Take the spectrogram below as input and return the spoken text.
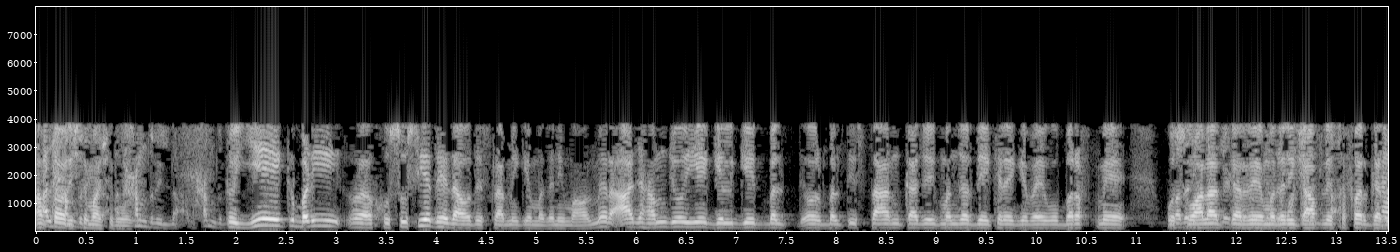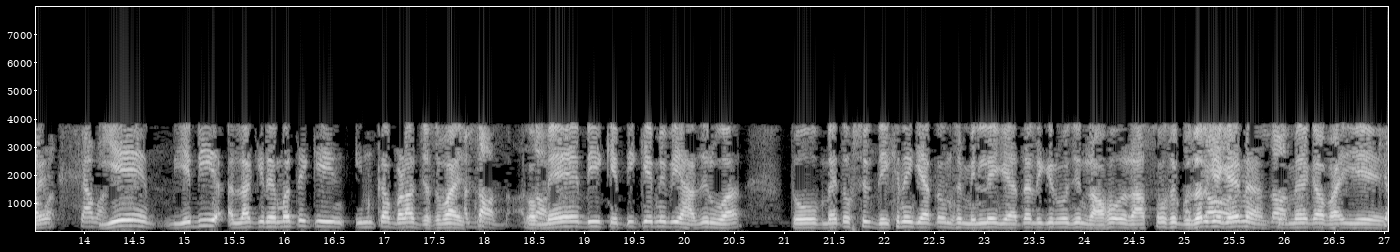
ہفتہ اور اجتماع شروع ہو تو یہ ایک بڑی خصوصیت ہے دعوت اسلامی کے مدنی ماحول میں اور آج ہم جو یہ گلگت اور بلتستان کا جو ایک منظر دیکھ رہے ہیں کہ بھائی وہ برف میں وہ سوالات کر رہے ہیں مدنی قافلے سفر کر رہے ہیں۔ یہ یہ بھی اللہ کی رحمت ہے کہ ان کا بڑا جذبہ ہے اور میں بھی کے پی کے میں بھی حاضر ہوا۔ تو میں تو صرف دیکھنے گیا تھا ان سے ملنے گیا تھا لیکن وہ جن راستوں سے گزر کے گئے نا تو میں کہا بھائی یہ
